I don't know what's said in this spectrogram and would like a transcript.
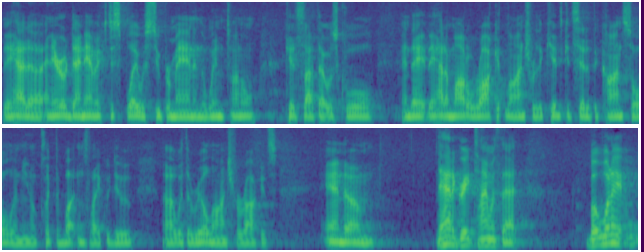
They had a, an aerodynamics display with Superman in the wind tunnel. Kids thought that was cool. And they, they had a model rocket launch where the kids could sit at the console and you know click the buttons like we do uh, with a real launch for rockets. And um, they had a great time with that. But what I,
